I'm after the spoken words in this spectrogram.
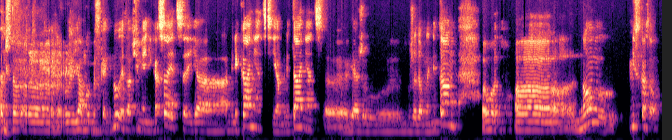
Так что э, я мог бы сказать, ну, это вообще меня не касается, я американец, я британец, э, я живу уже давно не там, вот. А, но не сказал.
